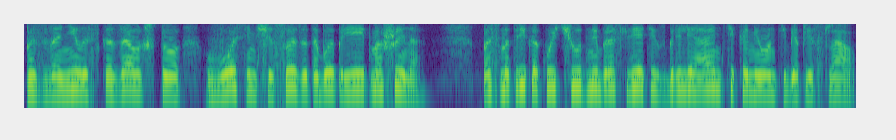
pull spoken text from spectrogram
позвонил и сказал, что в восемь часов за тобой приедет машина. Посмотри, какой чудный браслетик с бриллиантиками он тебе прислал.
